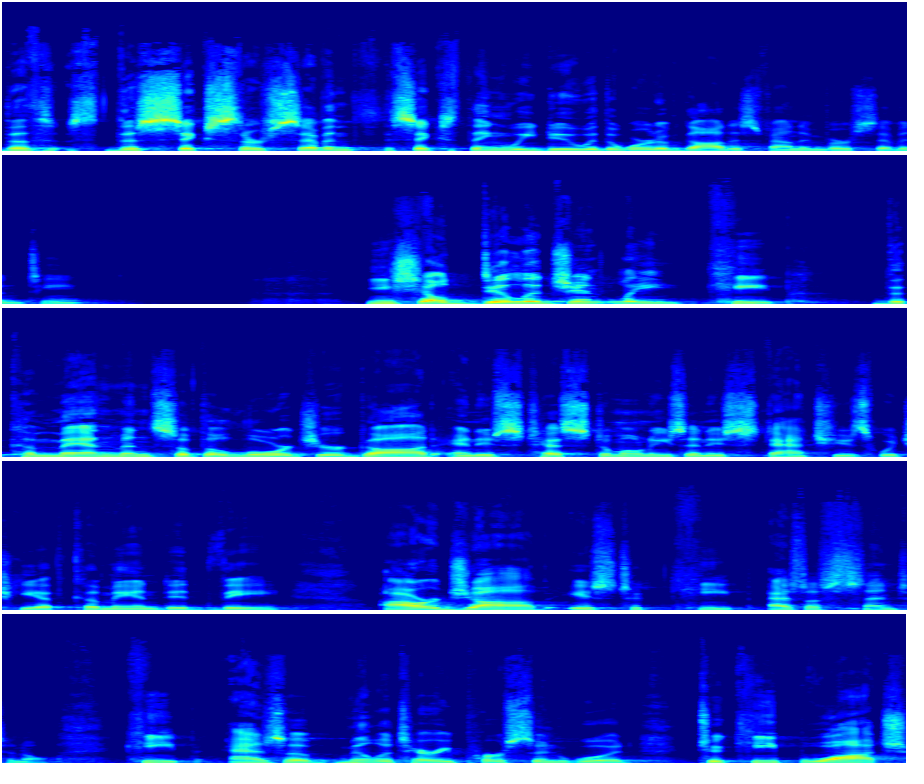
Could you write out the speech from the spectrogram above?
The, the sixth or seventh, the sixth thing we do with the Word of God is found in verse 17. Ye shall diligently keep the commandments of the Lord your God and his testimonies and his statutes which he hath commanded thee. Our job is to keep as a sentinel, keep as a military person would, to keep watch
